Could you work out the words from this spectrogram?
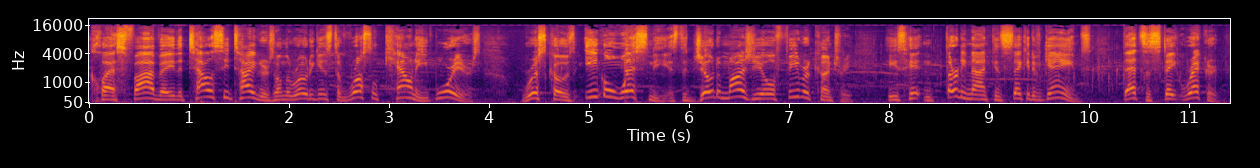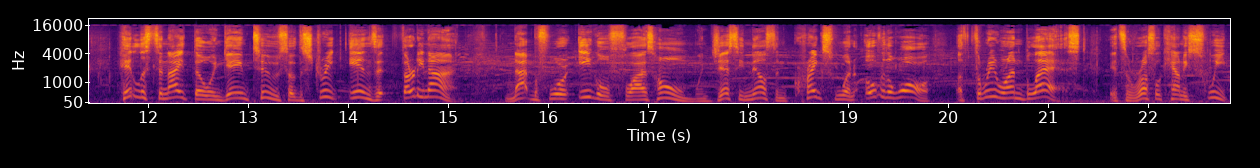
Class 5A, the Tallassee Tigers on the road against the Russell County Warriors. Risco's Eagle Westney is the Joe DiMaggio of Fever Country. He's hit in 39 consecutive games. That's a state record. Hitless tonight, though, in game two, so the streak ends at 39. Not before Eagle flies home when Jesse Nelson cranks one over the wall, a three-run blast. It's a Russell County sweep,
